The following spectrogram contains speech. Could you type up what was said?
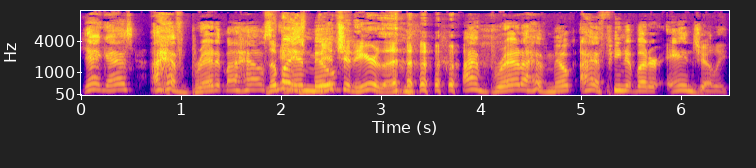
"Yeah, guys, I have bread at my house Nobody's and milk. bitching here, then. I have bread, I have milk, I have peanut butter and jelly.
